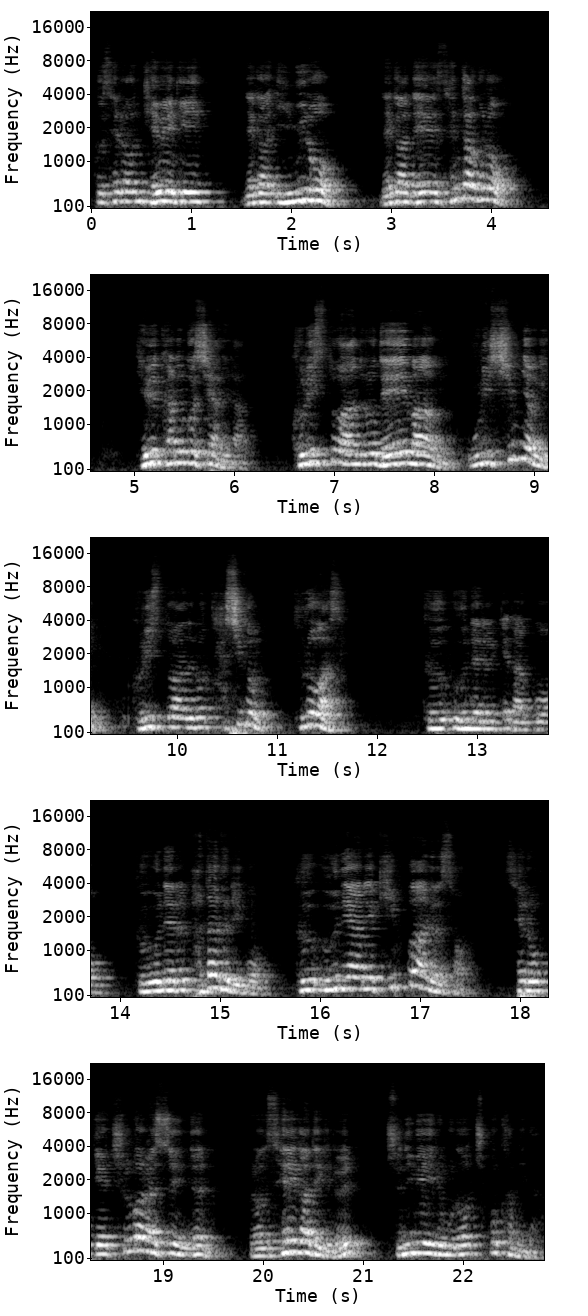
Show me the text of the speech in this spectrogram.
그 새로운 계획이 내가 임의로 내가 내 생각으로 계획하는 것이 아니라 그리스도 안으로 내 마음이 우리 심령이 그리스도 안으로 다시금 들어와서 그 은혜를 깨닫고 그 은혜를 받아들이고 그 은혜 안에 기뻐하면서 새롭게 출발할 수 있는 그런 새해가 되기를 주님의 이름으로 축복합니다.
